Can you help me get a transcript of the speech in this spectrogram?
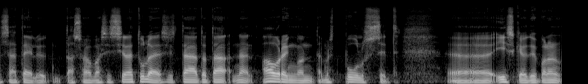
säteilytasoa, vaan siis siellä tulee siis tää, tota, auringon tämmöiset pulssit ö, iskeytyy paljon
